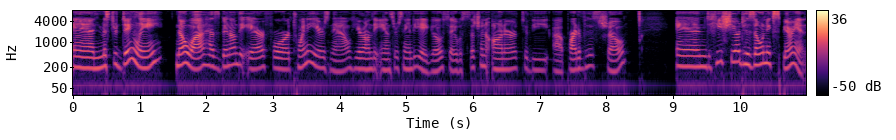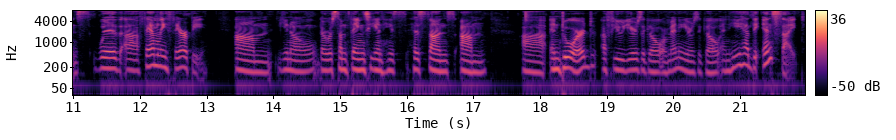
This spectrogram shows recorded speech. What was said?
And Mr. Dingley, Noah, has been on the air for 20 years now here on The Answer San Diego. So it was such an honor to be uh, part of his show. And he shared his own experience with uh, family therapy. Um, you know, there were some things he and his, his sons um, uh, endured a few years ago or many years ago. And he had the insight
